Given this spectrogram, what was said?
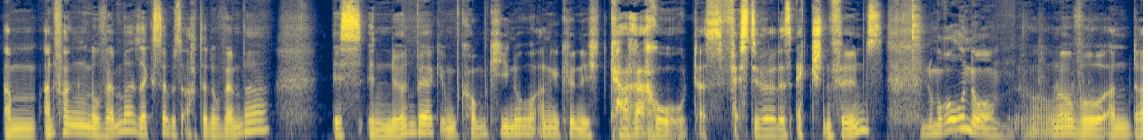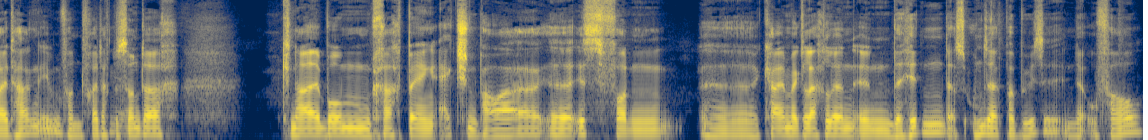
am Anfang November, 6. bis 8. November, ist in Nürnberg im Com-Kino angekündigt Carajo, das Festival des Actionfilms, Numero uno. Uno, wo an drei Tagen eben, von Freitag bis Sonntag, Knallbumm, Krachbang, Action Power äh, ist von äh, Kyle McLachlan in The Hidden, das Unsagbar Böse in der UV,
